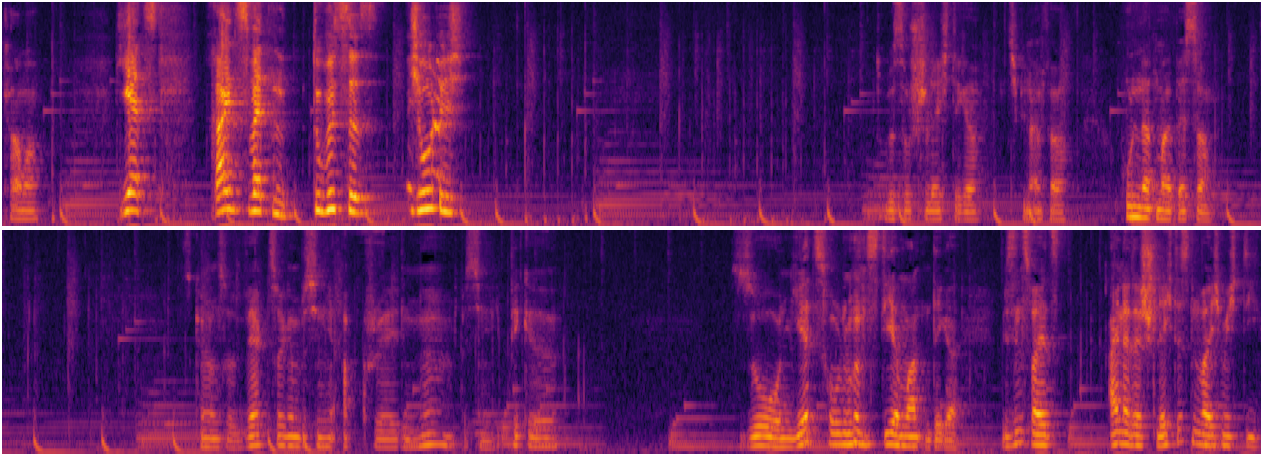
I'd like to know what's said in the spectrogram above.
Karma. Jetzt! Reinswetten! Du bist es! Ich hol dich! Du bist so schlecht, Digga. Ich bin einfach hundertmal besser. Jetzt können wir unsere Werkzeuge ein bisschen hier upgraden, ne? Ein bisschen die Picke. So, und jetzt holen wir uns Diamanten, Digga. Wir sind zwar jetzt einer der schlechtesten, weil ich mich die,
